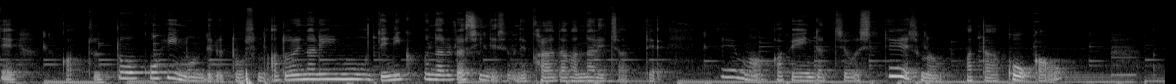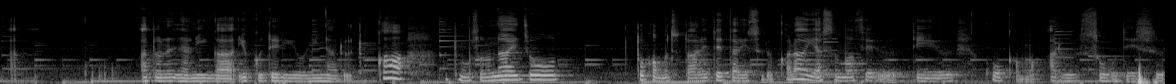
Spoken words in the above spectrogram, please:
でなんかずっとコーヒー飲んでるとそのアドレナリンも出にくくなるらしいんですよね体が慣れちゃって。で、まあ、カフェイン立ちをしてそのまた効果をアドレナリンがよく出るようになるとかあともその内臓とかもちょっと荒れてたりするから休ませるっていう効果もあるそうです。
